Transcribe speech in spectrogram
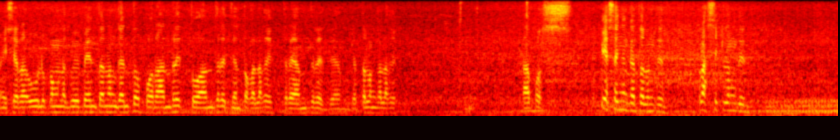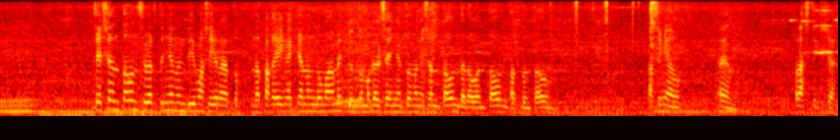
may sira ulo pang nagbebenta ng ganito 400, 200, ganito kalaki 300, yan, ganito lang kalaki. Tapos pyesa niyan ganito lang din plastic lang din. Sa isang taon swerte niya hindi masira to. Napakaingat niya ng gumamit kung tumagal sa inyo to ng isang taon, dalawang taon, tatlong taon. Kasi nga oh, ayun plastic siya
